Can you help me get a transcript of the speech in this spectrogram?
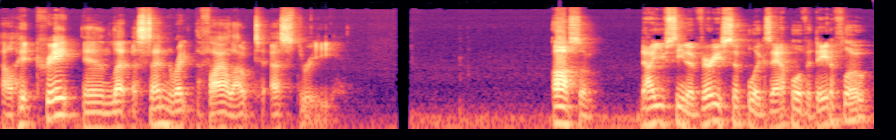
I'll hit create and let Ascend write the file out to S3. Awesome. Now you've seen a very simple example of a data flow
